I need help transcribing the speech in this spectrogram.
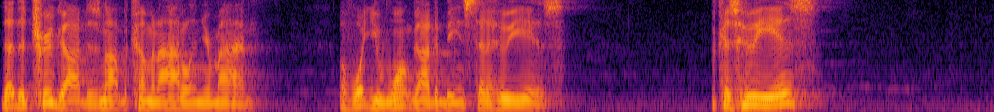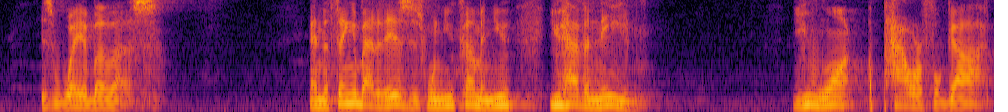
that the true God does not become an idol in your mind of what you want God to be instead of who He is. Because who He is is way above us. And the thing about it is, is when you come and you, you have a need, you want a powerful God,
